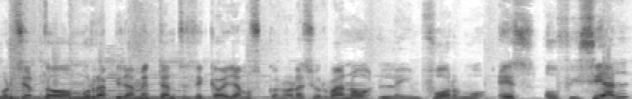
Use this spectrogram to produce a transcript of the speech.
Por cierto, muy rápidamente, antes de que vayamos con Horacio Urbano, le informo, es oficial,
